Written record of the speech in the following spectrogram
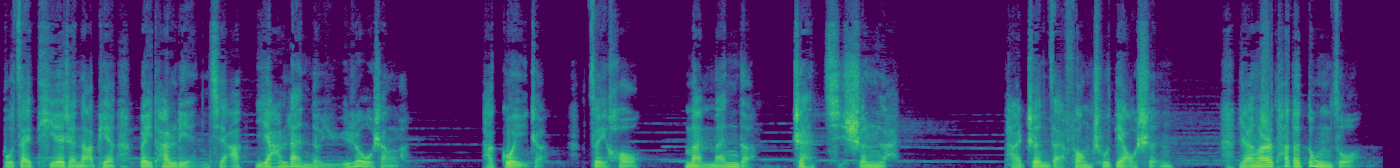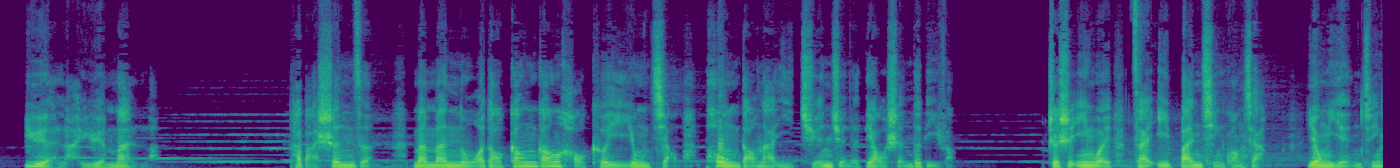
不再贴着那片被他脸颊压烂的鱼肉上了，他跪着，最后慢慢的站起身来。他正在放出吊绳，然而他的动作越来越慢了。他把身子慢慢挪到刚刚好可以用脚碰到那一卷卷的吊绳的地方，这是因为在一般情况下，用眼睛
